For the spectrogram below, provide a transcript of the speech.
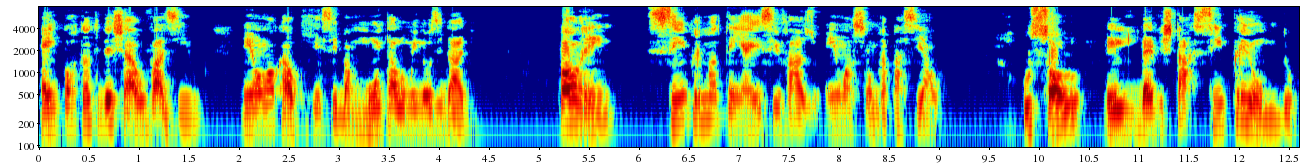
É importante deixar o vasinho em um local que receba muita luminosidade. Porém, sempre mantenha esse vaso em uma sombra parcial. O solo ele deve estar sempre úmido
